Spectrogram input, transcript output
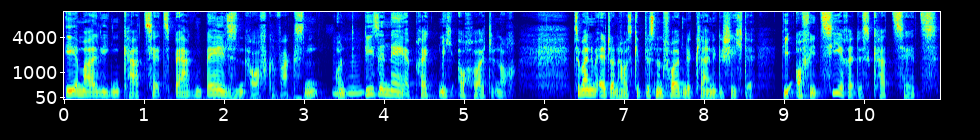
ehemaligen KZs Bergen-Belsen aufgewachsen und diese Nähe prägt mich auch heute noch. Zu meinem Elternhaus gibt es nun folgende kleine Geschichte. Die Offiziere des KZs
